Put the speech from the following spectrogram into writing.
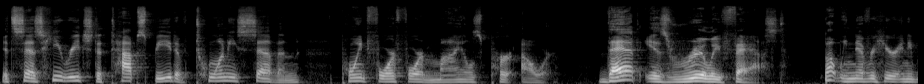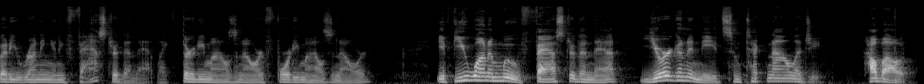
It says he reached a top speed of 27.44 miles per hour. That is really fast. But we never hear anybody running any faster than that, like 30 miles an hour, 40 miles an hour. If you want to move faster than that, you're going to need some technology. How about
